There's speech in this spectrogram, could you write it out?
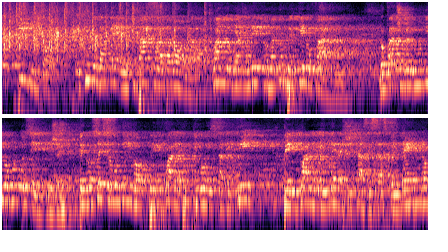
lo spirito, e chiudo davvero, ti passo la parola, quando mi hanno detto ma tu perché lo fai? Lo faccio per un motivo molto semplice, per lo stesso motivo per il quale tutti voi state qui, per il quale l'intera città si sta spendendo,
